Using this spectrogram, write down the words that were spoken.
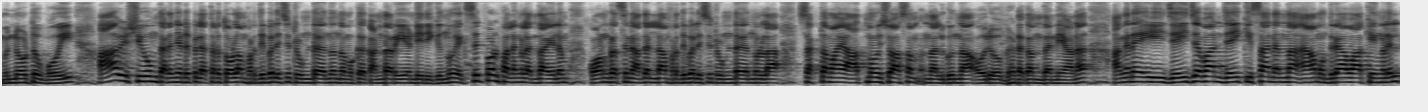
മുന്നോട്ട് പോയി. ആ വിഷയവും തെരഞ്ഞെടുപ്പിൽ എത്രത്തോളം പ്രതിഫലിച്ചിട്ടുണ്ട് എന്ന് നമുക്ക് കണ്ടറിയേണ്ടിയിരിക്കുന്നു. എക്സിറ്റ് പോൾ ഫലങ്ങൾ എന്തായാലും കോൺഗ്രസിന് അതെല്ലാം പ്രതിഫലിച്ചിട്ടുണ്ട് എന്നുള്ള ശക്തമായ ആത്മവിശ്വാസം നൽകുന്ന ഒരു ഘടകം തന്നെയാണ്. അങ്ങനെ ഈ ജയ് ജവാൻ ജയ് കിസാൻ എന്ന ആ മുദ്രാവാക്യങ്ങളിൽ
